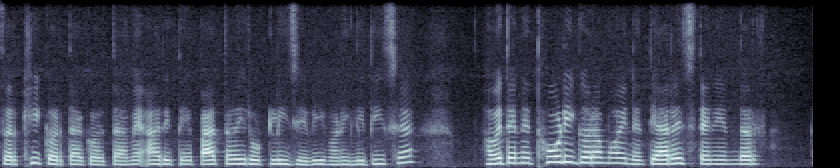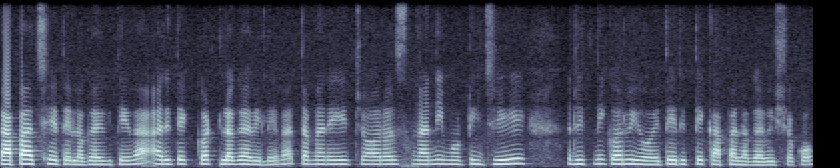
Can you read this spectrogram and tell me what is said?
સરખી કરતાં કરતાં મેં આ રીતે પાતળી રોટલી જેવી વણી લીધી છે. હવે તેને થોડી ગરમ હોય ને ત્યારે જ તેની અંદર કાપા છે તે લગાવી દેવા. આ રીતે કટ લગાવી લેવા. તમારે ચોરસ, નાની મોટી જે રીતની કરવી હોય તે રીતે કાપા લગાવી શકો.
